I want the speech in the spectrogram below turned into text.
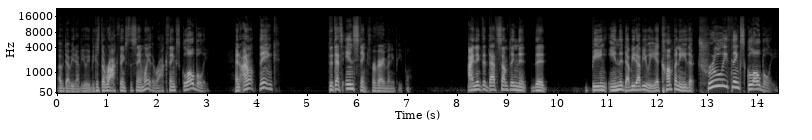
of WWE because The Rock thinks the same way. The Rock thinks globally. And I don't think that that's instinct for very many people. I think that that's something that that being in the WWE, a company that truly thinks globally.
